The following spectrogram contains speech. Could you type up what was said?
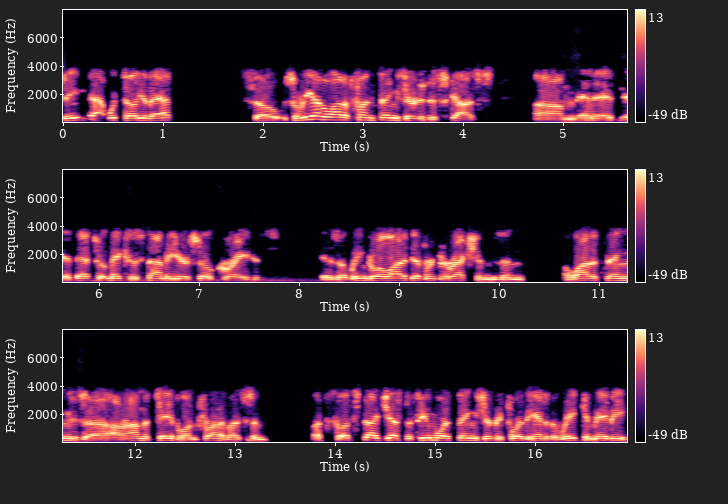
seen. That would tell you that. So, so we got a lot of fun things here to discuss, um, and it, it, that's what makes this time of year so great. Is, is that we can go a lot of different directions, and a lot of things uh, are on the table in front of us, and let's let's digest a few more things here before the end of the week, and maybe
